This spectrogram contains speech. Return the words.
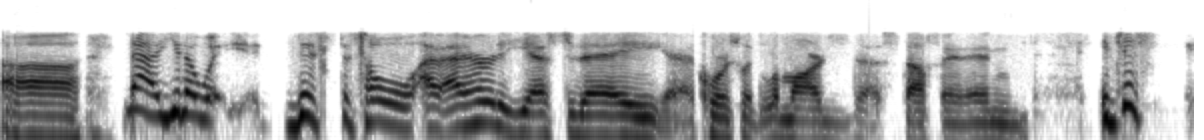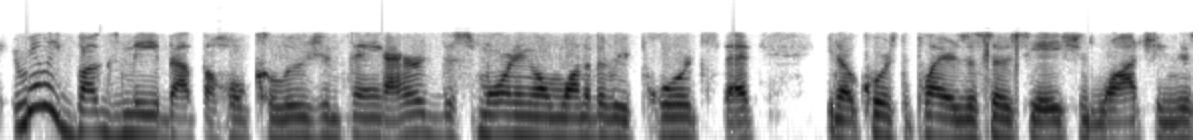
uh, now, you know what? This this whole I, I heard it yesterday, uh, of course, with Lamar's uh, stuff, and, and it just it really bugs me about the whole collusion thing. I heard this morning on one of the reports that. You know, of course, the Players Association watching this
